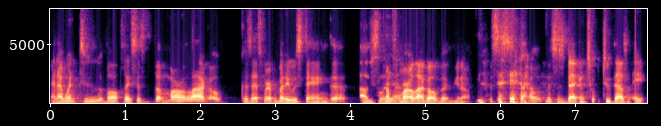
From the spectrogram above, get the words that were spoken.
and I went to, of all places, the Mar-a-Lago because that's where everybody was staying. The Obviously, come yeah. from Mar-a-Lago, but you know, this is how, this is back in t- 2008.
